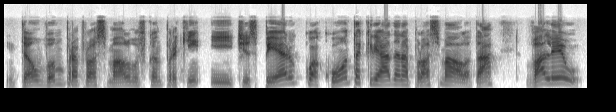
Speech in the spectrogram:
Então, vamos para a próxima aula. Vou ficando por aqui e te espero com a conta criada na próxima aula, tá? Valeu!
